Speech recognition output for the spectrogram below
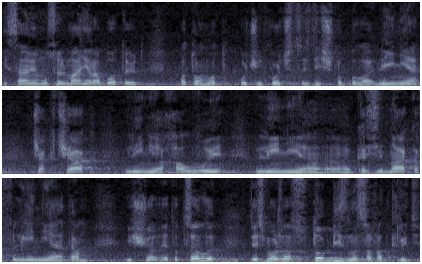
и сами мусульмане работают. Потом вот очень хочется здесь, чтобы была линия чак-чак, линия халвы, линия э, казинаков, линия там еще. Это целый, здесь можно 100 бизнесов открыть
